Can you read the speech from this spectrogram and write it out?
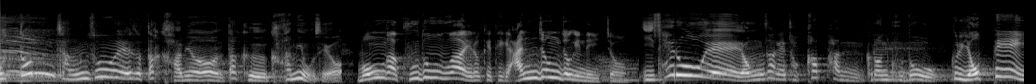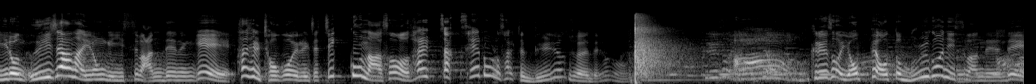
어떤 장소에서 딱 가면 딱 그 감이 오세요? 뭔가 구도가 이렇게 되게 안정적인 데 있죠. 이 세로의 영상에 적합한 그런 구도 그리고 옆에 이런 의자나 이런 게 있으면 안 되는 게 사실 저거를 이제 찍고 나서 살짝 세로로 살짝 늘려줘야 돼요. 그래서 옆에 어떤 물건이 있으면 안 되는데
